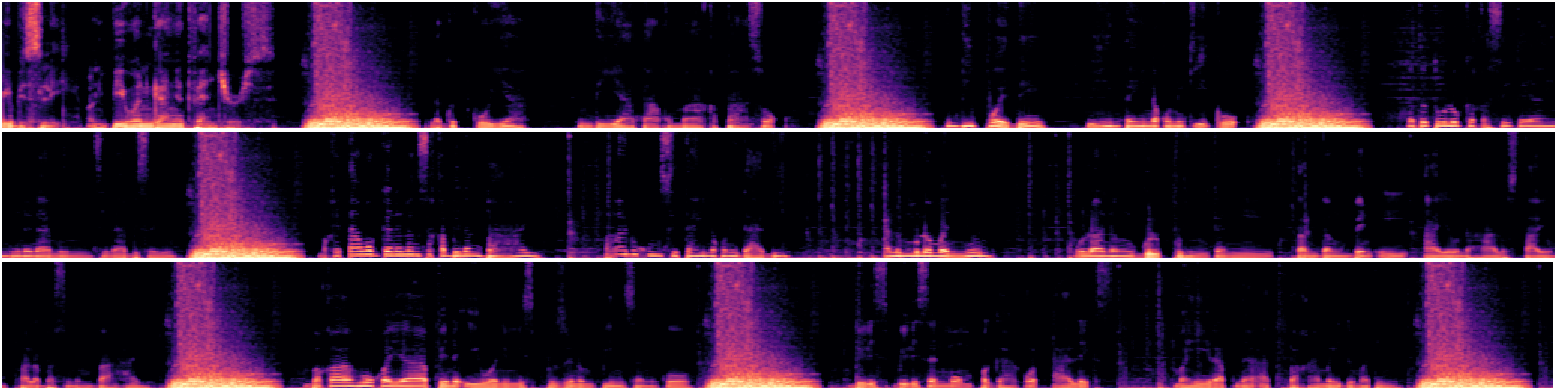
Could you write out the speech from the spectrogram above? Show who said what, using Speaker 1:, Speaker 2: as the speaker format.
Speaker 1: Previously on B1 Gang Adventures.
Speaker 2: Lagot kuya, hindi yata ako makakapasok. Hindi pwede, hihintayin ako ni Kiko. Natutulog ka kasi kaya hindi na namin sinabi sa'yo. Makitawag ka na lang sa kabilang bahay. Paano kung sitahin ako ni Daddy? Alam mo naman yun. Mula nang gulpuhin ka ni Tandang Ben eh ayaw na halos tayong palabasin ng bahay. Baka ho kaya pinaiwan ni Miss Puzo ng pinsan ko. Bilis-bilisan mo ang paghakot, Alex. Mahirap na at baka may dumating.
